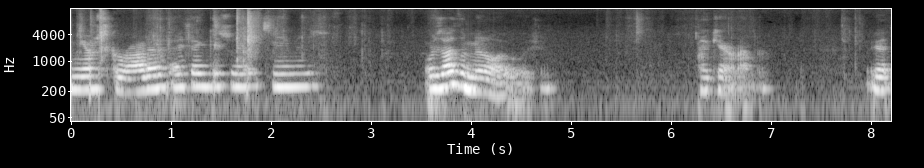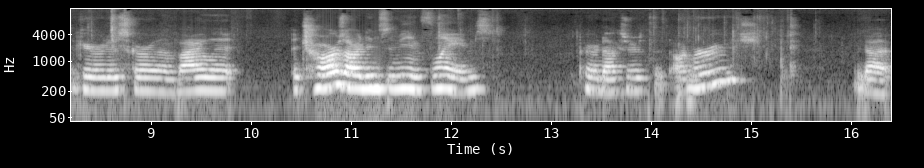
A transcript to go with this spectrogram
Meowscarada, I think is what its name is. Or is that the middle evolution? I can't remember. We got the Gyarados, Scarlet, and Violet. A Charizard in Obsidian Flames. Paradoxers with Armarouge. We got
